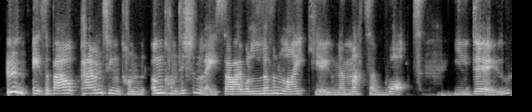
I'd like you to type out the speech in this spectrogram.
it's about parenting con- unconditionally. So I will love and like you no matter what you do.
